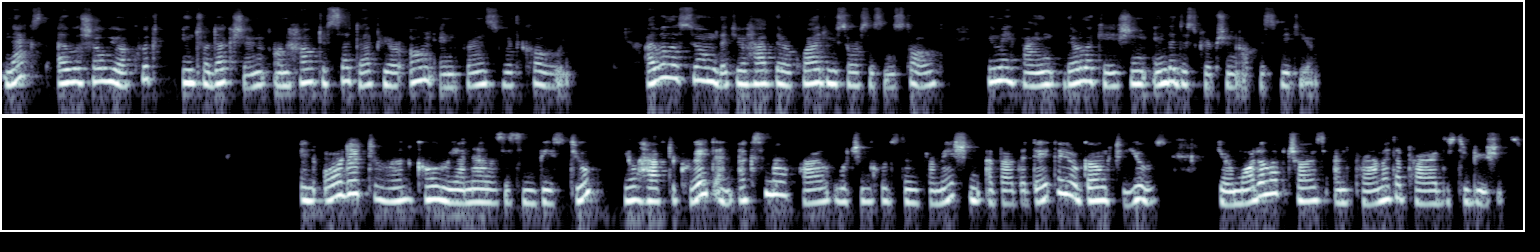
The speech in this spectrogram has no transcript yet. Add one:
Next, I will show you a quick introduction on how to set up your own inference with CoalRe. I will assume that you have the required resources installed. You may find their location in the description of this video. In order to run CoalRe analysis in BEAST2, you'll have to create an XML file which includes the information about the data you're going to use your model of choice, and parameter prior distributions.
